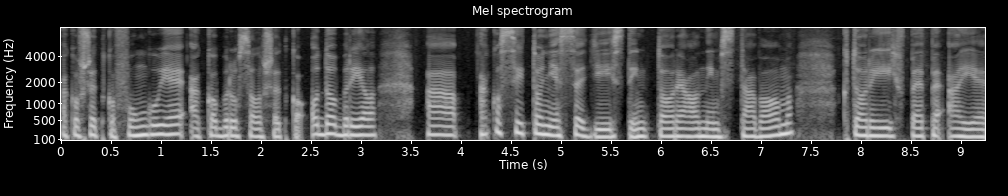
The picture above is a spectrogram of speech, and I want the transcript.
ako všetko funguje, ako Brusel všetko odobril a ako si to nesedí s týmto reálnym stavom, ktorý v PPA je.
